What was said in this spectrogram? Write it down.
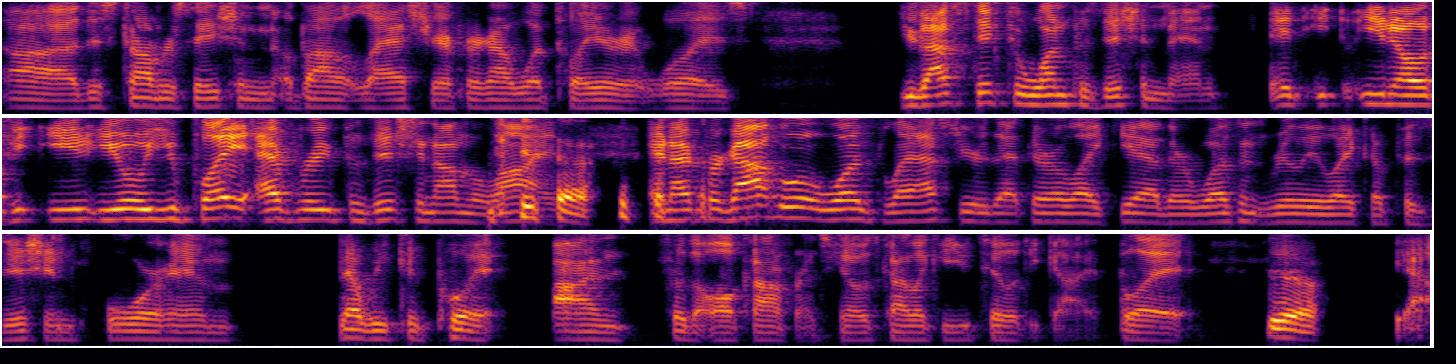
uh, this conversation about last year. I forgot what player it was. You got to stick to one position, man. It, you know, if you, you you play every position on the line, yeah. and I forgot who it was last year that they're like, yeah, there wasn't really like a position for him that we could put on for the all conference. You know, it's kind of like a utility guy, but yeah, yeah,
